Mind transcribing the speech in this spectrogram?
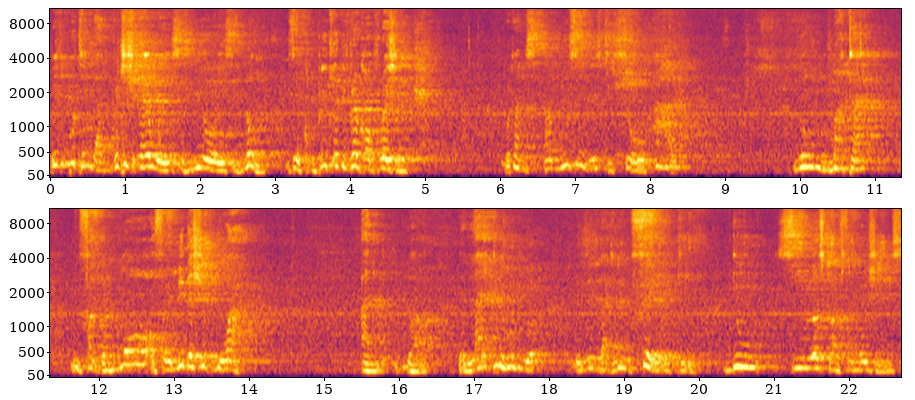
People think that British Airways is BOAC. No, it's a completely different corporation. But I'm, I'm using this to show how no matter, in fact, the more of a leadership you are, and you are, the likelihood you are, is it that you fail to do serious transformations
